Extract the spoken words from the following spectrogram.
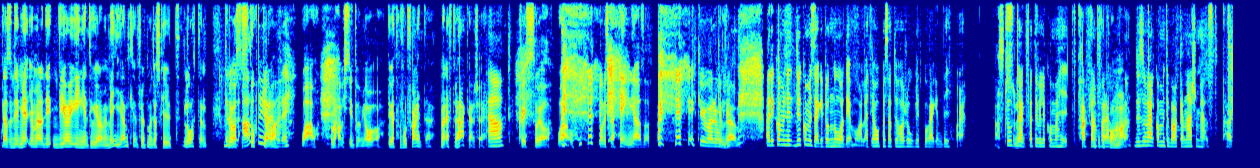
Det, alltså, det, jag menar, det, det har ju ingenting att göra med mig egentligen, förutom att jag skrivit låten. Det Men har väl allt att Jag göra bara, med dig? Wow! Men han visste ju inte vem jag var. Det vet han fortfarande inte. Men efter det här kanske. Ja, Chris och jag. Wow! Vad vi ska hänga alltså. gud vad Vilken roligt. dröm. Ja, det kommer, du kommer säkert att nå det målet. Jag hoppas att du har roligt på vägen dit bara. Absolut. Stort tack för att du ville komma hit Tack för att jag fick komma. låten. Du är så välkommen tillbaka när som helst. Tack.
